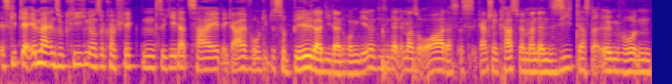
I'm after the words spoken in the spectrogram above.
es gibt ja immer in so Kriegen und so Konflikten zu jeder Zeit, egal wo, gibt es so Bilder, die dann rumgehen und die sind dann immer so, oh, das ist ganz schön krass, wenn man dann sieht, dass da irgendwo ein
